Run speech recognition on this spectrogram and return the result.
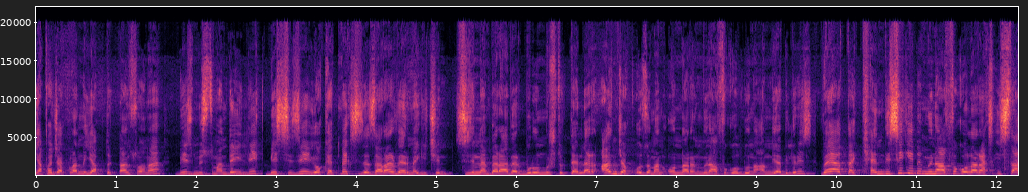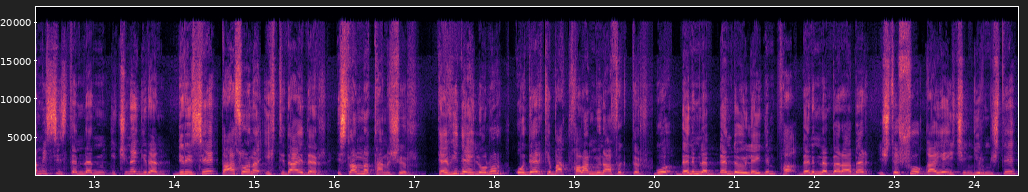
Yapacaklarını yaptıktan sonra biz Müslüman değildik. Biz sizi yok etmek, size zarar vermek için sizinle beraber bulunmuştuk derler. Ancak o zaman onların münafık olduğunu anlayabiliriz. Veyahut da kendisi gibi münafık olarak İslami sistemlerin içine giren birisi daha sonra ihtida eder, İslam'la tanışır, Tevhid ehli olur. O der ki bak falan münafıktır. Bu benimle ben de öyleydim. Fa- benimle beraber işte şu gaye için girmişti.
